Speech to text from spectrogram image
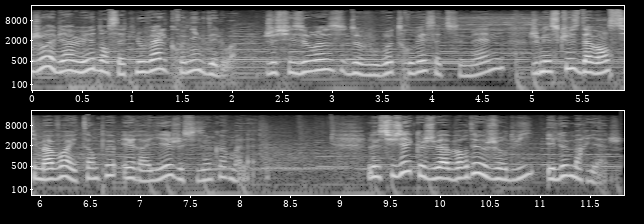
Bonjour et bienvenue dans cette nouvelle chronique des lois. Je suis heureuse de vous retrouver cette semaine. Je m'excuse d'avance si ma voix est un peu éraillée, je suis encore malade. Le sujet que je vais aborder aujourd'hui est le mariage.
